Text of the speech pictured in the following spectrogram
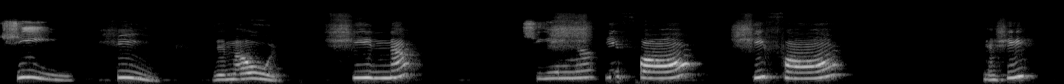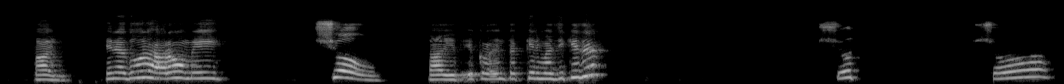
شي شي زي ما أقول شينا شين شيفون شيفون ماشي؟ طيب هنا دول هقراهم إيه؟ شو. طيب اقرأ انت الكلمة دي كده. شوت شو.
